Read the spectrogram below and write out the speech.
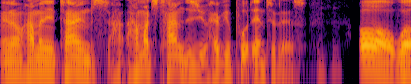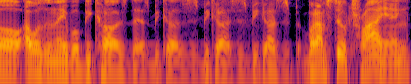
You know, how many times, how much time did you have you put into this?" Mm-hmm. Oh well, I wasn't able because this, because this, because this, because this, but I'm still trying.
